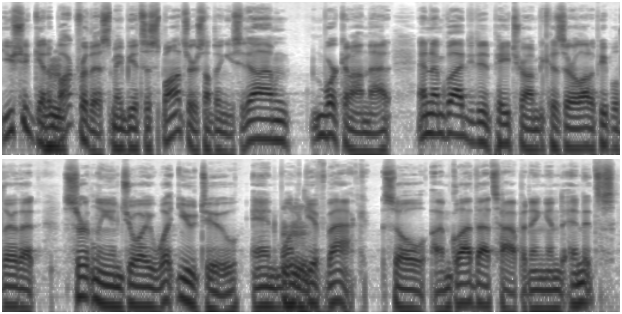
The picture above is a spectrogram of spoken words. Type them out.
you should get mm-hmm. a buck for this. Maybe it's a sponsor or something. You said, oh, I'm working on that. And I'm glad you did Patreon because there are a lot of people there that certainly enjoy what you do and want mm-hmm. to give back. So I'm glad that's happening. And, and it's,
